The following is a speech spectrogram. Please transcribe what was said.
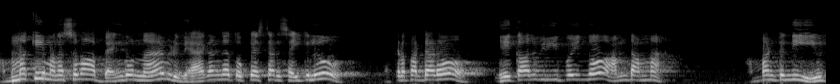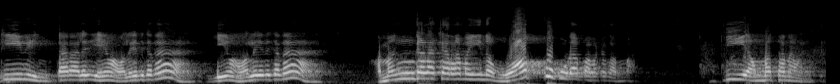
అమ్మకి మనసులో ఆ బెంగ ఉన్నా వీడు వేగంగా తొక్కేస్తాడు సైకిలు. ఎక్కడ పడ్డాడో? ఏ కాలు విరిగిపోయిందో? అంత అమ్మ. అమ్మ అంటుంది ఏమిటి వీడు ఇంకా రాలేదు? ఏం అవలేదు కదా? ఏం అవలేదు కదా? అమంగళకరమైన వాక్కు కూడా పలకదమ్మ. అది అమ్మతనం అంటే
